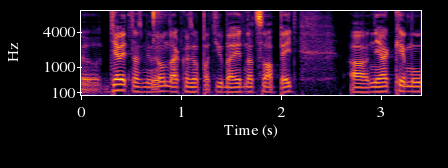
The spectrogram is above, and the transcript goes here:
eh, 19 miliónov, nakoniec zaplatili iba 1,5 eh, nejakému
